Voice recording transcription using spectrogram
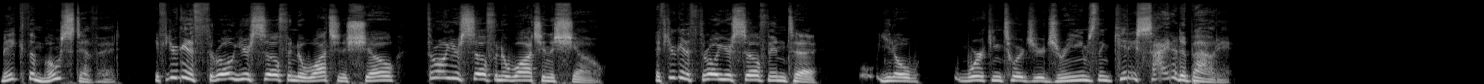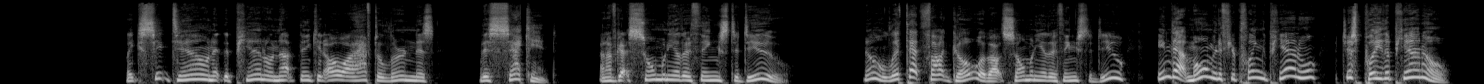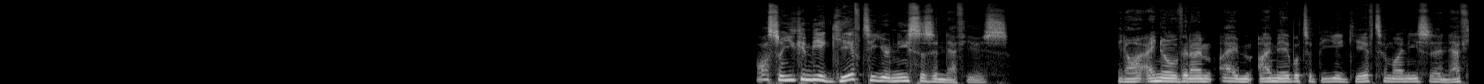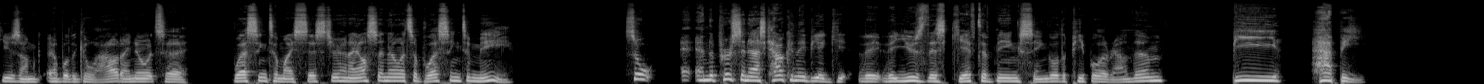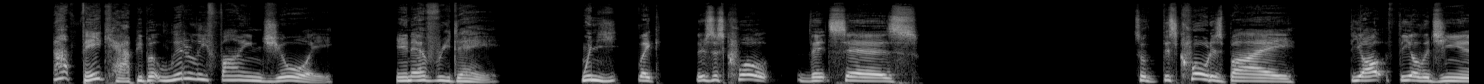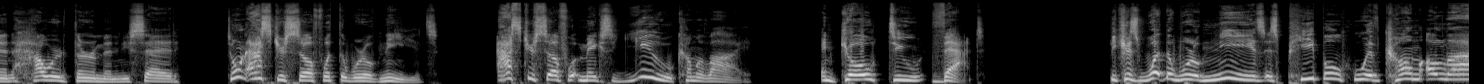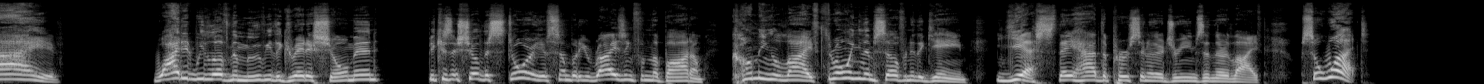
Make the most of it. If you're going to throw yourself into watching a show, throw yourself into watching the show. If you're going to throw yourself into, you know, working towards your dreams, then get excited about it. Like sit down at the piano not thinking, "Oh, I have to learn this this second and I've got so many other things to do." No, let that thought go about so many other things to do. In that moment, if you're playing the piano, just play the piano. Also, you can be a gift to your nieces and nephews. You know, I know that I'm I'm I'm able to be a gift to my nieces and nephews. I'm able to go out. I know it's a blessing to my sister, and I also know it's a blessing to me. So, and the person asked, how can they be a they they use this gift of being single to people around them? Be happy. Not fake happy, but literally find joy in every day. When you, like there's this quote that says so this quote is by the theologian Howard Thurman, and he said, Don't ask yourself what the world needs. Ask yourself what makes you come alive and go do that. Because what the world needs is people who have come alive. Why did we love the movie The Greatest Showman? Because it showed the story of somebody rising from the bottom, coming alive, throwing themselves into the game. Yes, they had the person of their dreams in their life. So what?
